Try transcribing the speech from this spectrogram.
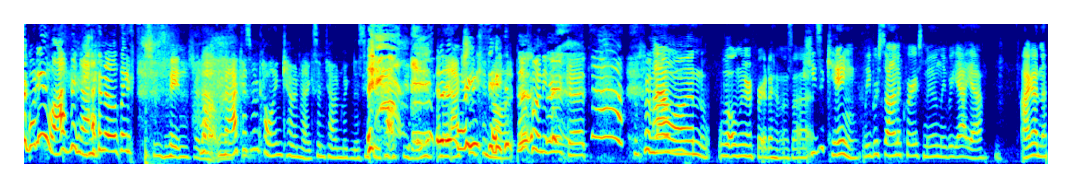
like, what are you laughing at? And I was like, She's waiting for that. one. Mac has been calling Kevin Megson Kevin McNissy for the past few days, and I actually cannot. it, the funnier it gets. From now Um, on, we'll only refer to him as that. He's a king. Libra Sun, Aquarius Moon, Libra. Yeah, yeah. I got no,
